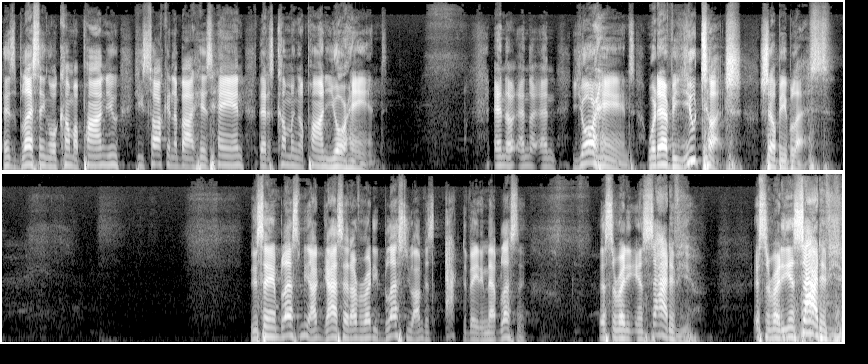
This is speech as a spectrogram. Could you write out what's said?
his blessing will come upon you, he's talking about his hand that is coming upon your hand. And, the, and, the, and your hands, whatever you touch, shall be blessed. You're saying, bless me? God said, I've already blessed you. I'm just activating that blessing. It's already inside of you. It's already inside of you.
